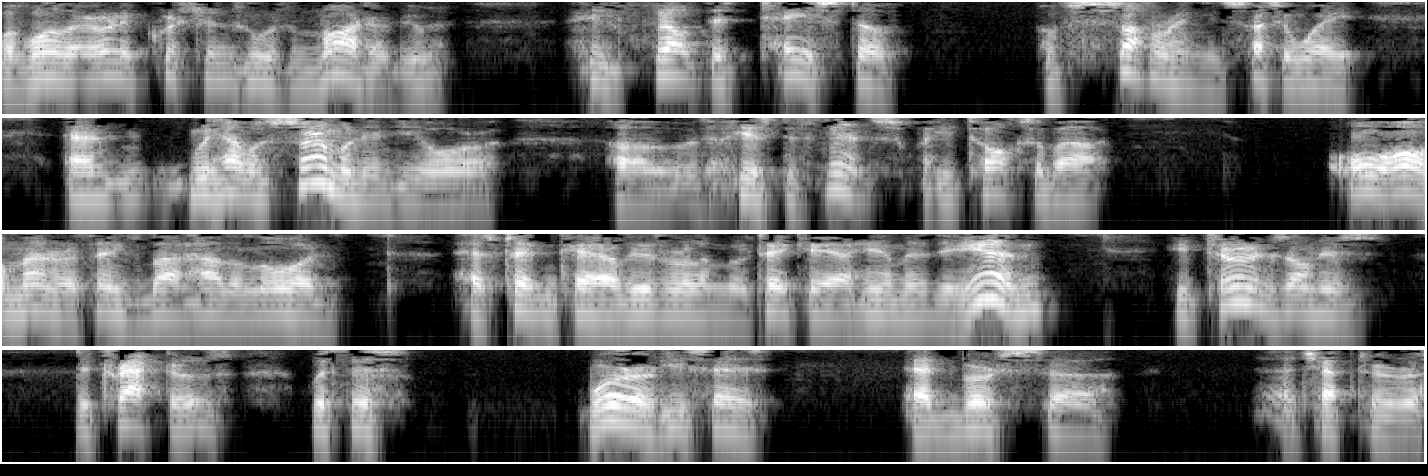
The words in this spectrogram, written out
was one of the early Christians who was martyred. He felt the taste of, of suffering in such a way. And we have a sermon in here, or uh, his defense, where he talks about oh, all manner of things about how the Lord has taken care of Israel and will take care of him. And at the end, he turns on his detractors with this word. He says at verse, uh, uh, chapter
